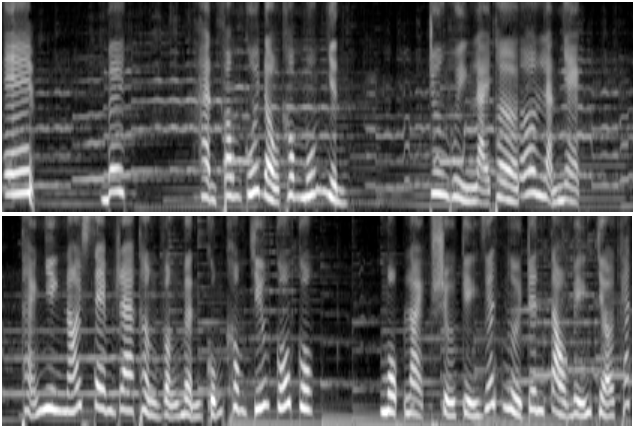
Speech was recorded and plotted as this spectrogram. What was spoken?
E. B. Hành Phong cúi đầu không muốn nhìn. Trương Huyền lại thờ ơ lạnh nhạt. Thản nhiên nói xem ra thần vận mệnh cũng không chiếu cố cô. Một loạt sự kiện giết người trên tàu biển chở khách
